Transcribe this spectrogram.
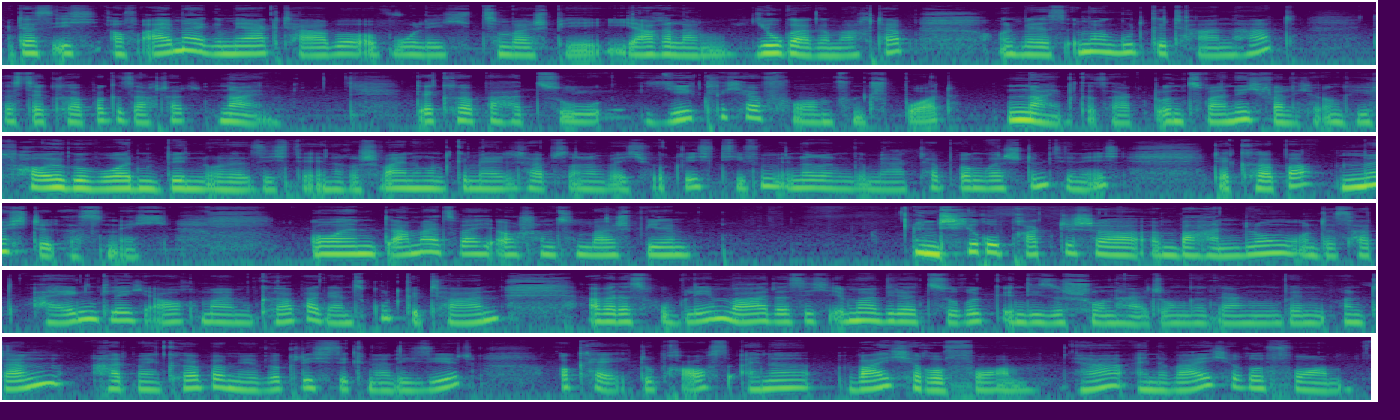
dass ich auf einmal gemerkt habe, obwohl ich zum Beispiel jahrelang Yoga gemacht habe und mir das immer gut getan hat, dass der Körper gesagt hat, nein, der Körper hat zu jeglicher Form von Sport Nein gesagt. Und zwar nicht, weil ich irgendwie faul geworden bin oder sich der innere Schweinehund gemeldet habe, sondern weil ich wirklich tief im Inneren gemerkt habe, irgendwas stimmt hier nicht. Der Körper möchte das nicht. Und damals war ich auch schon zum Beispiel in chiropraktischer ähm, Behandlung und das hat eigentlich auch meinem Körper ganz gut getan. Aber das Problem war, dass ich immer wieder zurück in diese Schonhaltung gegangen bin. Und dann hat mein Körper mir wirklich signalisiert, okay, du brauchst eine weichere Form, ja, eine weichere Form.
